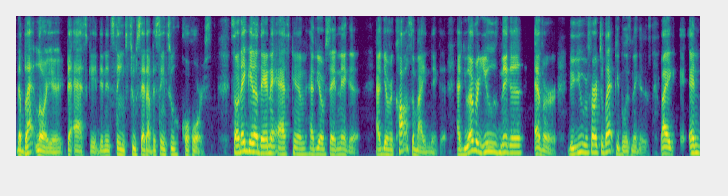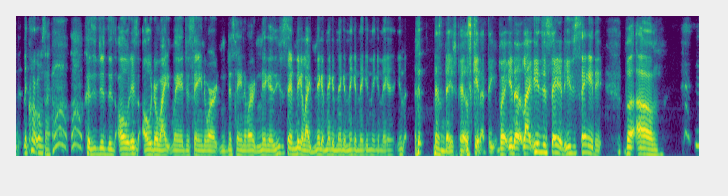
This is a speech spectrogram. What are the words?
the black lawyer to ask it, then it seems too set up. It seems too coerced. So they get up there and they ask him, "Have you ever said nigga? Have you ever called somebody nigga? Have you ever used nigga ever do you refer to black people as niggas? Like, and the courtroom's like, because it's just this old, this older white man just saying the word and just saying the word nigga. He just said nigga like nigga, nigga, nigga, nigga, nigga, nigga, nigga. You know, that's Dave Chappelle's kid, I think. But you know, like he's just saying it. He's just saying it. But um,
